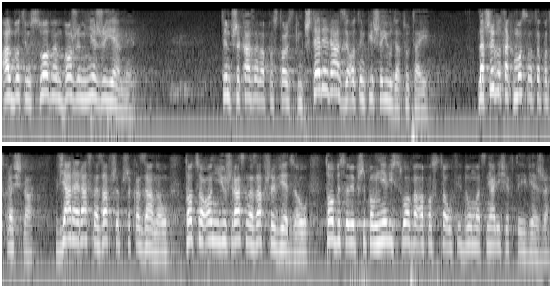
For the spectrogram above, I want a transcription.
albo tym Słowem Bożym nie żyjemy. Tym przekazem apostolskim. Cztery razy o tym pisze Juda tutaj. Dlaczego tak mocno to podkreśla? wiarę raz na zawsze przekazaną, to, co oni już raz na zawsze wiedzą, to by sobie przypomnieli słowa apostołów i by umacniali się w tej wierze.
